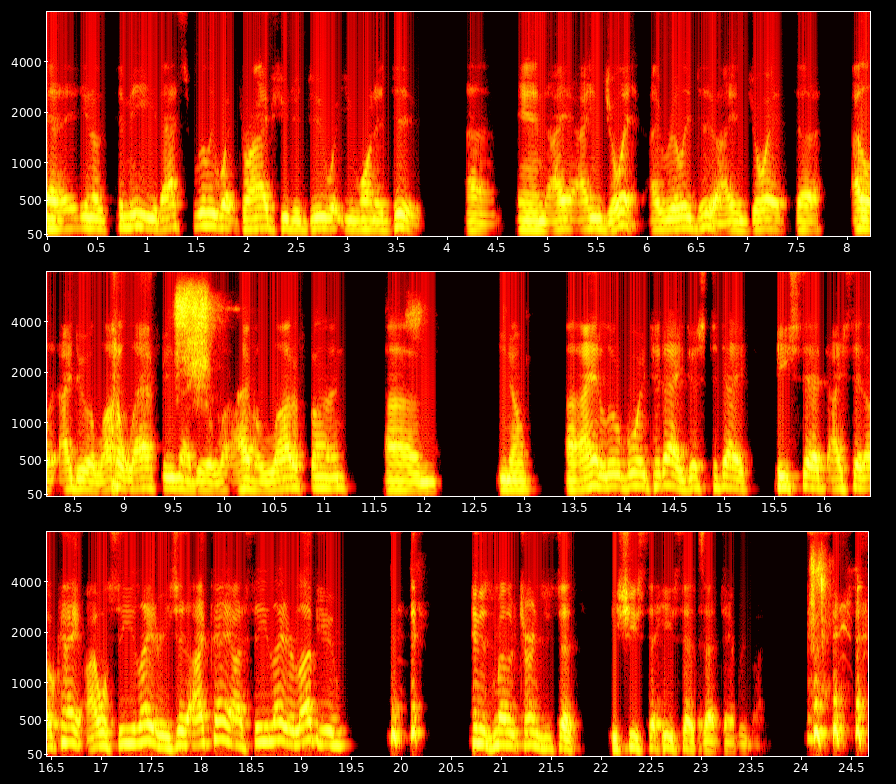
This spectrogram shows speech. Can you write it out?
uh, you know to me that's really what drives you to do what you want to do. Uh, and I, I, enjoy it. I really do. I enjoy it uh, I, I do a lot of laughing. I do lot, i have a lot of fun. Um, you know uh, i had a little boy today just today. He said i said okay i will see you later. He said okay i'll see you later. Love you. And his mother turns and says he, she, he says that to everybody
